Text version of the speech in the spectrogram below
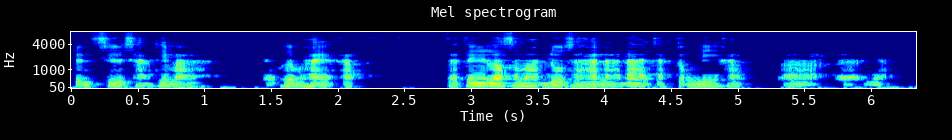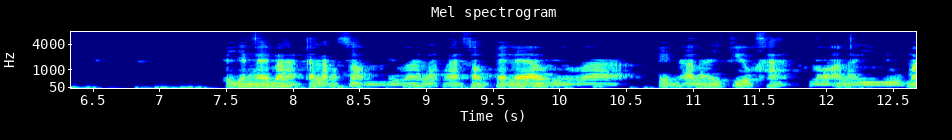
เป็นชื่อช่างที่มาเดี๋ยวเพิ่มให้ครับ แต่ทีนี้เราสามารถดูสถานะได้จากตรงนี้ครับว่าเออเนี่ยเป็นยังไงบ้างกำลังซ่อมหรือว่ารับงานซ่อมไปแล้ว หรือว่าเป็นอะไรฟิลขาดรออะไรอยู่ไหม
